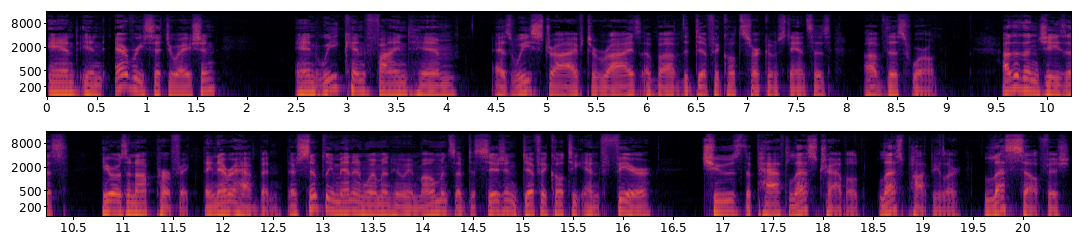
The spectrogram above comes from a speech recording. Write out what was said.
and in every situation, and we can find him as we strive to rise above the difficult circumstances of this world. Other than Jesus, heroes are not perfect. They never have been. They're simply men and women who, in moments of decision, difficulty, and fear, choose the path less traveled, less popular, less selfish,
